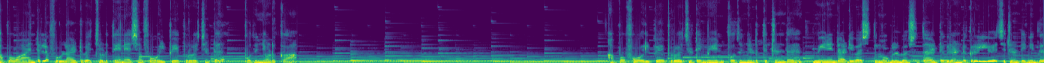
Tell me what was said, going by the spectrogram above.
അപ്പോൾ വായന്റെ ഫുള്ളായിട്ട് വെച്ചുകൊടുത്തതിന് ശേഷം ഫോയിൽ പേപ്പർ വെച്ചിട്ട് പൊതിഞ്ഞു കൊടുക്കുക അപ്പോൾ ഫോയിൽ പേപ്പർ വെച്ചിട്ട് മീൻ പൊതിഞ്ഞെടുത്തിട്ടുണ്ട്. മീനിന്റെ അടിവശത്ത് മുകൾ വശത്തായിട്ട് രണ്ട് ഗ്രില്ല് വെച്ചിട്ടുണ്ട്. ഇനി ഇത്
